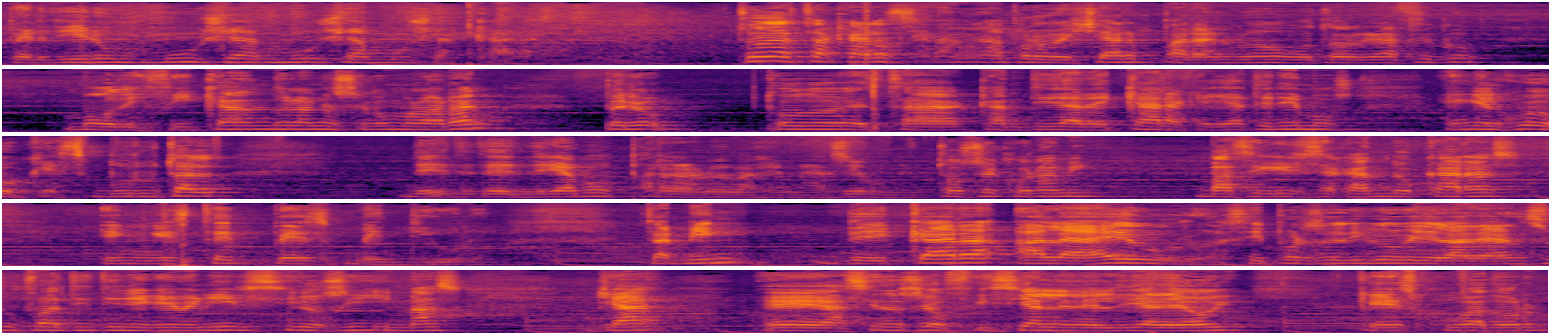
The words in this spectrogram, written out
perdieron muchas, muchas, muchas caras. Todas estas caras se van a aprovechar para el nuevo motor gráfico, modificándola, no sé cómo lo harán, pero toda esta cantidad de cara que ya tenemos en el juego, que es brutal, tendríamos para la nueva generación. Entonces Konami va a seguir sacando caras en este PES 21. También de cara a la Euro, así por eso digo que la de Ansu Fati tiene que venir sí o sí y más ya eh, haciéndose oficial en el día de hoy que es jugador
